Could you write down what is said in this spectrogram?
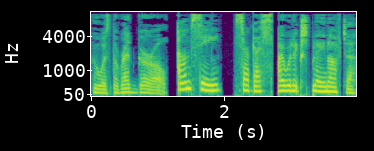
Who was the red girl? Um, C. circus. I will explain after.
